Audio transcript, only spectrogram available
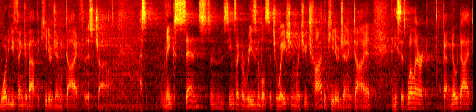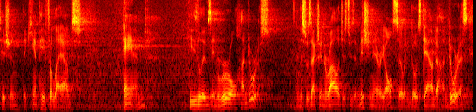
What do you think about the ketogenic diet for this child? Makes sense. It seems like a reasonable situation in which you try the ketogenic diet. And he says, well, Eric, I've got no dietitian. They can't pay for labs. And he lives in rural Honduras. And this was actually a neurologist who's a missionary also and goes down to Honduras.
